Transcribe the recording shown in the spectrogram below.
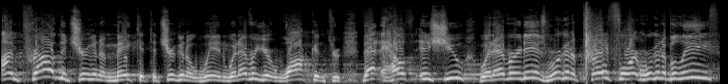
I'm proud that you're going to make it, that you're going to win, whatever you're walking through. That health issue, whatever it is, we're going to pray for it we're going to believe.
